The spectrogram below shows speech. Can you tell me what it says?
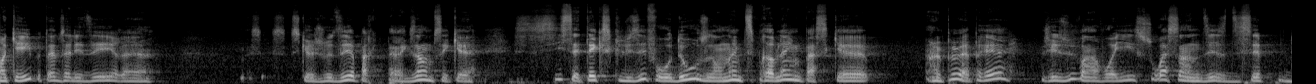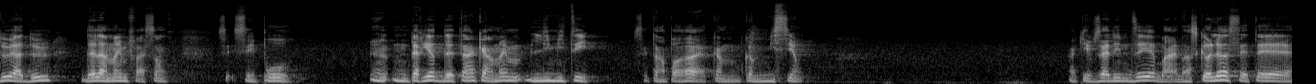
OK, peut-être vous allez dire, euh, ce que je veux dire par, exemple, c'est que si c'est exclusif aux douze, on a un petit problème parce que un peu après, Jésus va envoyer 70 disciples, deux à deux, de la même façon. C'est pour une période de temps quand même limitée. C'est temporaire comme, mission. OK, vous allez me dire, ben, dans ce cas-là, c'était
